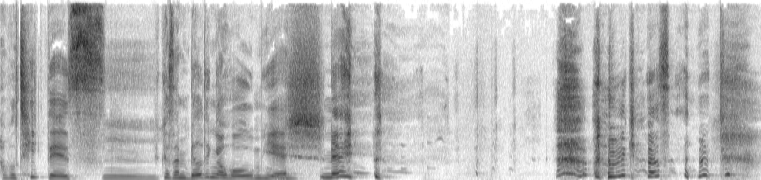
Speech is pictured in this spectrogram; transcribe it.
I will take this Mm. because I'm building a home here. Because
